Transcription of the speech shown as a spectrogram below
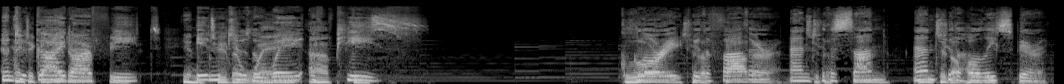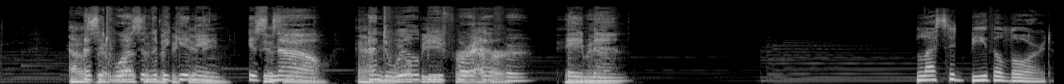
and to guide our feet into the way of peace. Glory to the Father, and to the Son, and to the Holy Spirit. As it was in the beginning, is now, and will be forever. Amen. Blessed be the Lord,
